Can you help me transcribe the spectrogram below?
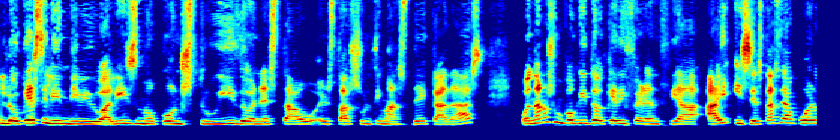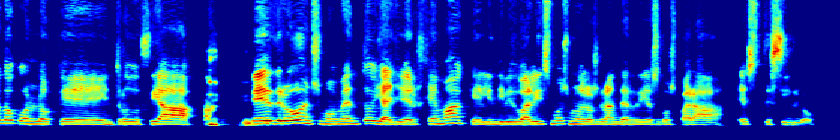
lo que es el individualismo construido en esta, estas últimas décadas. Cuéntanos un poquito qué diferencia hay y si estás de acuerdo con lo que introducía Pedro en su momento y ayer Gema, que el individualismo es uno de los grandes riesgos para este siglo.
